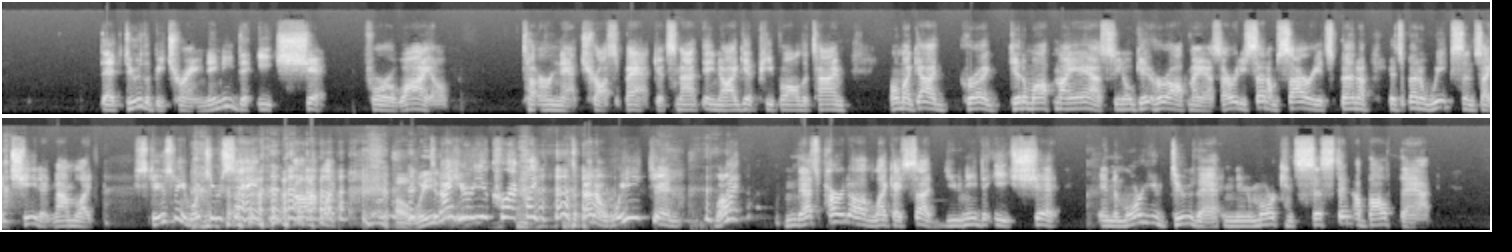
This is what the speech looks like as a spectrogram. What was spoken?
that do the betraying, they need to eat shit for a while to earn that trust back. It's not, you know, I get people all the time, oh my God, Greg, get him off my ass, you know, get her off my ass. I already said I'm sorry. It's been a it's been a week since I cheated. And I'm like, excuse me, what'd you say? I'm like, oh, a week? Did I hear you correctly? It's been a week and what? That's part of, like I said, you need to eat shit. And the more you do that and you're more consistent about that,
